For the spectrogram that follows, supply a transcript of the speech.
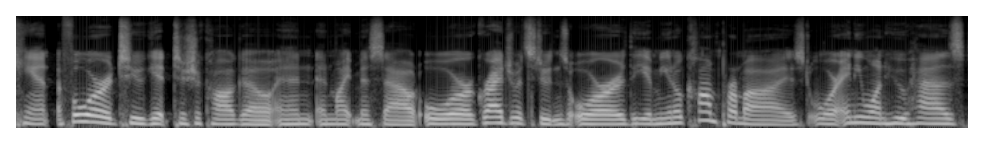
can't afford to get to Chicago and, and might miss out, or graduate students, or the immunocompromised, or anyone who has,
